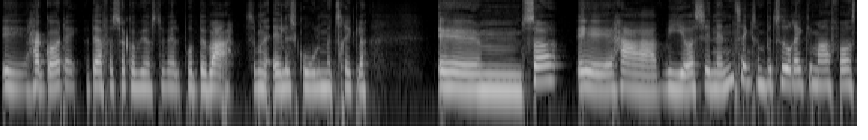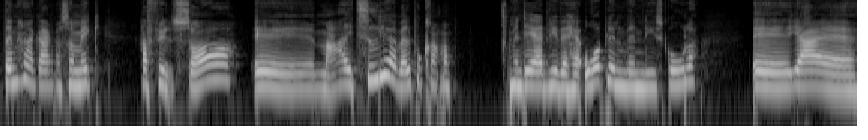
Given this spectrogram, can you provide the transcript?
øh, har godt af. Og derfor så går vi også til valg på at bevare simpelthen alle skolematrikler. Øhm, så øh, har vi også en anden ting, som betyder rigtig meget for os den her gang, og som ikke har fyldt så øh, meget i tidligere valgprogrammer. Men det er, at vi vil have ordblindvenlige skoler. Øh, jeg er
